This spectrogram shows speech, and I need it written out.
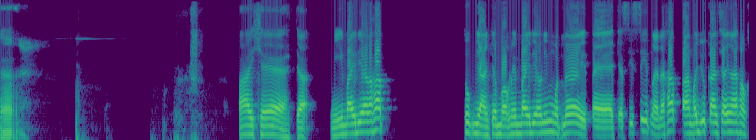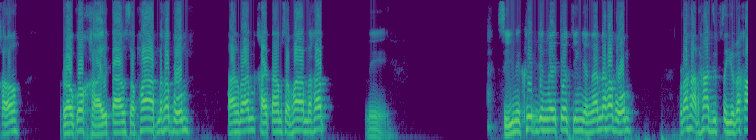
อ่าป้ายแคร์จะมีใบเดียวนะครับ ทุกอย่างจะบอกในใบเดียวนี้หมดเลย แต่จะซีดๆหน่อยนะครับ ตามอายุการใช้งานของเขา เราก็ขายตามสภาพนะครับผม ทางร้านขายตามสภาพนะครับ นี่ สีในคลิปยังไงตัวจริงอย่างนั้นนะครับผม รหัส 54 ราคา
